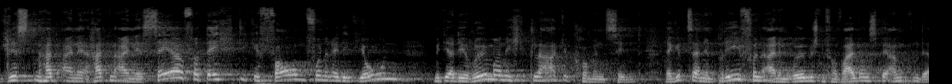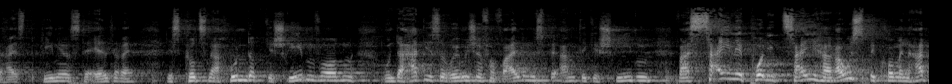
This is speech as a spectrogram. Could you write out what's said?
Christen hatten eine sehr verdächtige Form von Religion, mit der die Römer nicht klargekommen sind. Da gibt es einen Brief von einem römischen Verwaltungsbeamten, der heißt Plinius der Ältere, ist kurz nach 100 geschrieben worden. Und da hat dieser römische Verwaltungsbeamte geschrieben, was seine Polizei herausbekommen hat,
